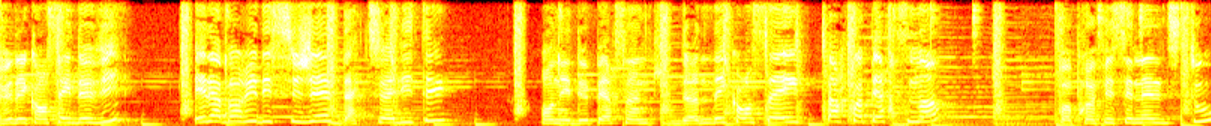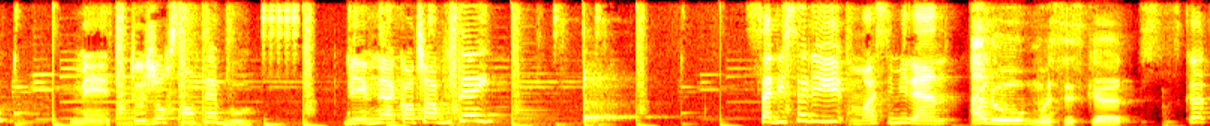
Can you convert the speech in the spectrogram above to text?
veux des conseils de vie? Élaborer des sujets d'actualité? On est deux personnes qui donnent des conseils, parfois pertinents, pas professionnels du tout, mais toujours sans tabou. Bienvenue à Compte Bouteille! Salut, salut! Moi, c'est Mylène. Allô, moi c'est Scott. Scott,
